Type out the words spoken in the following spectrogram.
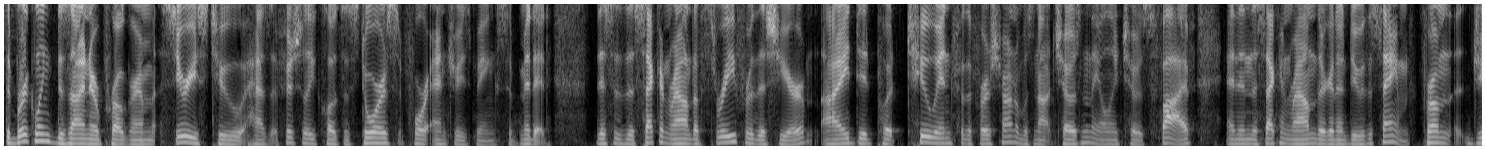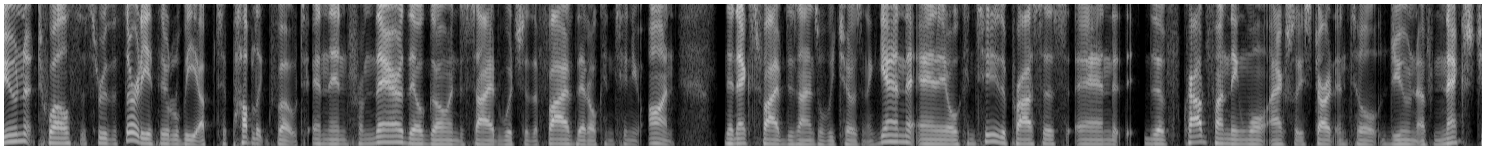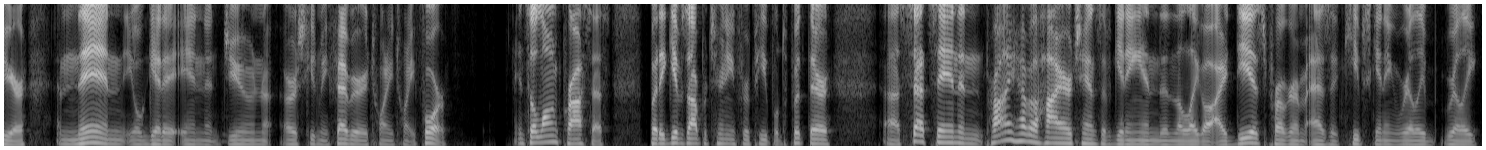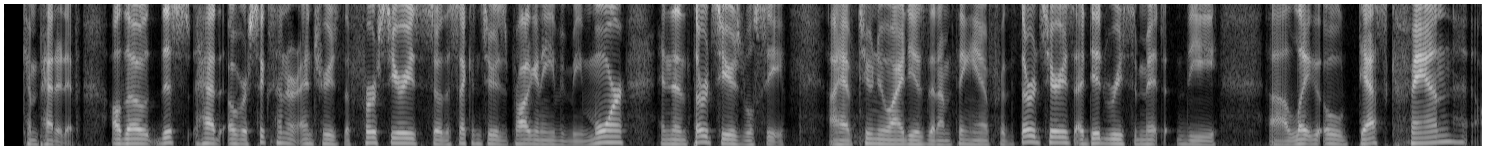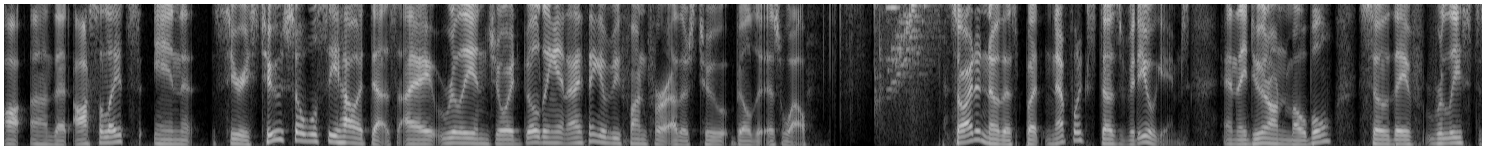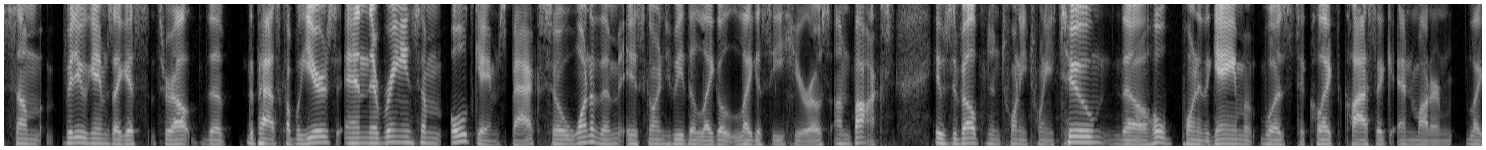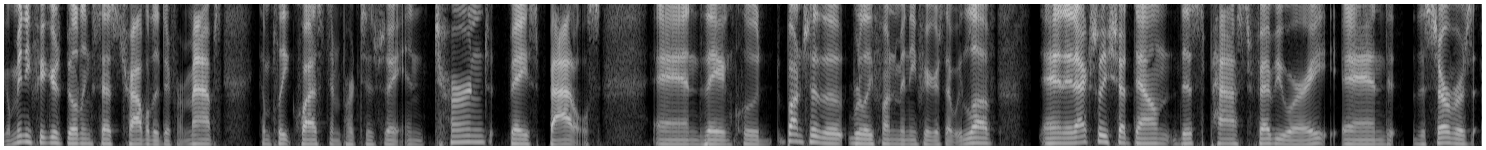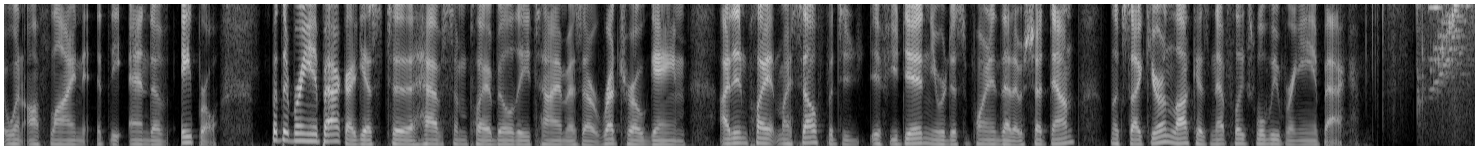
The Bricklink Designer Program Series 2 has officially closed its doors for entries being submitted. This is the second round of three for this year. I did put two in for the first round. It was not chosen. They only chose five. And in the second round, they're going to do the same. From June 12th through the 30th, it will be up to public vote. And then from there, they'll go and decide which of the five that'll continue on the next five designs will be chosen again and it will continue the process and the crowdfunding won't actually start until june of next year and then you'll get it in june or excuse me february 2024 it's a long process but it gives opportunity for people to put their uh, sets in and probably have a higher chance of getting in than the lego ideas program as it keeps getting really really competitive. Although this had over 600 entries the first series, so the second series is probably going to even be more, and then the third series we'll see. I have two new ideas that I'm thinking of for the third series. I did resubmit the uh, Lego desk fan uh, uh that oscillates in series 2 so we'll see how it does i really enjoyed building it and i think it would be fun for others to build it as well so I didn't know this, but Netflix does video games and they do it on mobile. So they've released some video games, I guess, throughout the the past couple years, and they're bringing some old games back. So one of them is going to be the Lego Legacy Heroes Unboxed. It was developed in 2022. The whole point of the game was to collect classic and modern Lego minifigures, building sets, travel to different maps, complete quests, and participate in turn-based battles and they include a bunch of the really fun minifigures that we love. And it actually shut down this past February, and the servers went offline at the end of April. But they're bringing it back, I guess, to have some playability time as a retro game. I didn't play it myself, but if you did and you were disappointed that it was shut down, looks like you're in luck as Netflix will be bringing it back.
